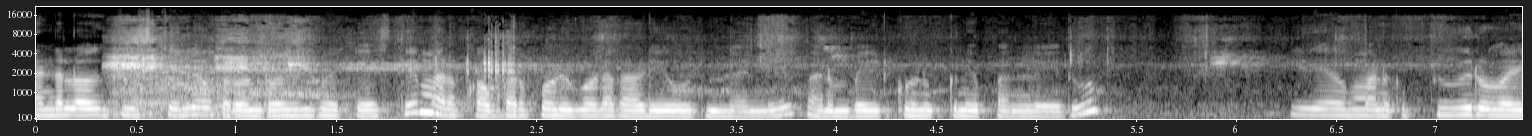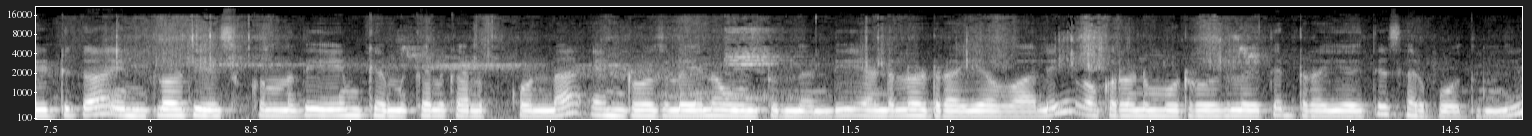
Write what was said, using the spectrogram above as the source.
ఎండలోకి తీసుకెళ్ళి ఒక రెండు రోజులు పెట్టేస్తే మన కొబ్బరి పొడి కూడా రెడీ అవుతుందండి. మనం బయట కొనుక్కునే పని లేదు. ఇది మనకు ప్యూర్ వైట్గా ఇంట్లో చేసుకున్నది ఏం కెమికల్ కలపకుండా ఎన్ని రోజులైనా ఉంటుందండి. ఎండలో డ్రై అవ్వాలి. ఒక రెండు మూడు రోజులు అయితే డ్రై అయితే సరిపోతుంది.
